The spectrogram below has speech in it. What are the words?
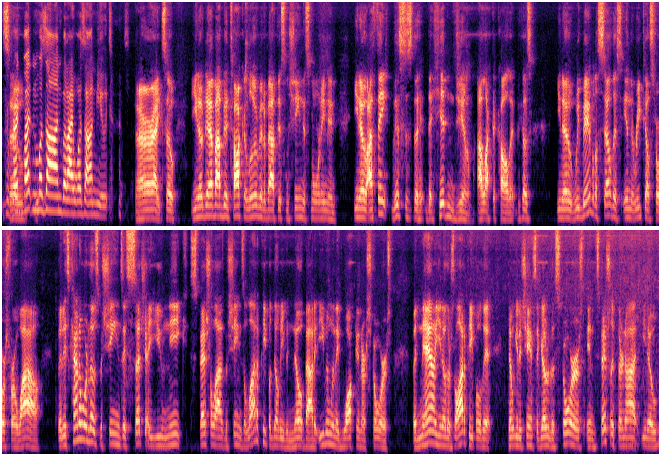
The So- red button was on, but I was on mute. All right. So, you know, Deb, I've been talking a little bit about this machine this morning. And, you know, I think this is the, the hidden gem, I like to call it, because, you know, we've been able to sell this in the retail stores for a while, but it's kind of one of those machines. It's such a unique, specialized machines. A lot of people don't even know about it, even when they've walked in our stores. But now, you know, there's a lot of people that don't get a chance to go to the stores, and especially if they're not, you know,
